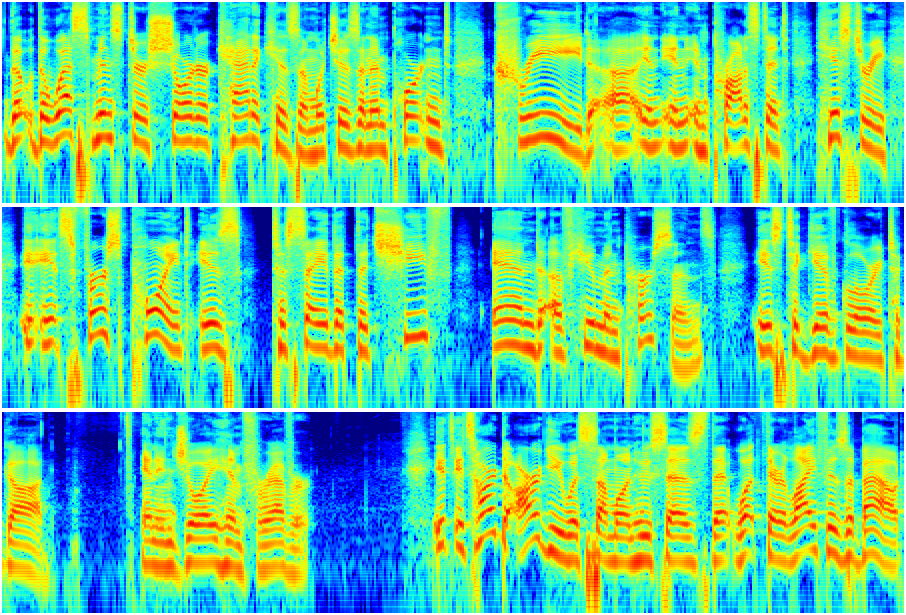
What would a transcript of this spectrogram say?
The, the Westminster Shorter Catechism, which is an important creed uh, in, in, in, Protestant history, its first point is to say that the chief end of human persons is to give glory to God and enjoy Him forever. It's hard to argue with someone who says that what their life is about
